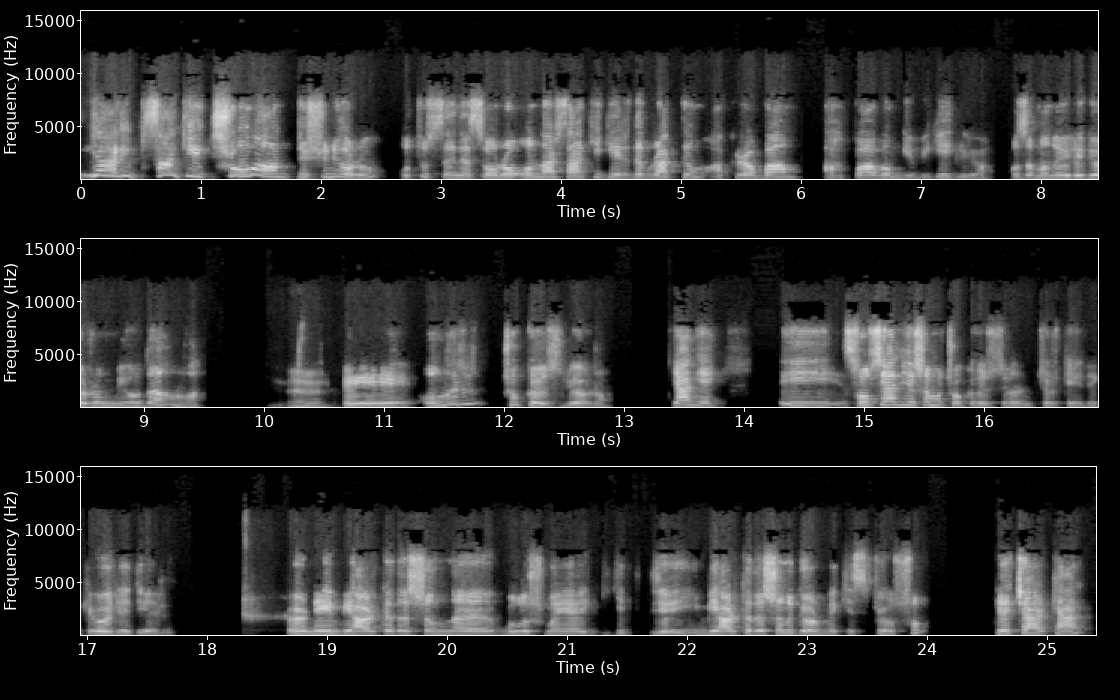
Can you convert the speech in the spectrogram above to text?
yani sanki şu an düşünüyorum 30 sene sonra onlar sanki geride bıraktığım akrabam, ahbabım gibi geliyor. O zaman öyle görünmüyordu ama. Evet. E, onları çok özlüyorum. Yani e, sosyal yaşamı çok özlüyorum Türkiye'deki öyle diyelim. Örneğin bir arkadaşınla buluşmaya bir arkadaşını görmek istiyorsun. Geçerken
